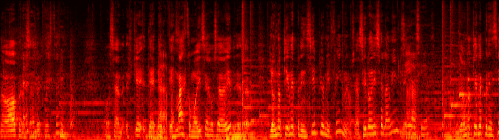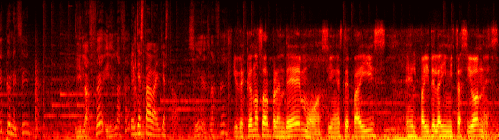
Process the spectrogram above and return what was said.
No, pero esa respuesta. O sea, es que de- es más, como dice José David, o sea, Dios no tiene principio ni fin. O sea, así lo dice la Biblia. Sí, así es. Dios no tiene principio ni fin. Y la fe, y es la fe. Él también. ya estaba, él ya estaba. Sí, es la fe. ¿Y de qué nos sorprendemos si en este país es el país de las imitaciones?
